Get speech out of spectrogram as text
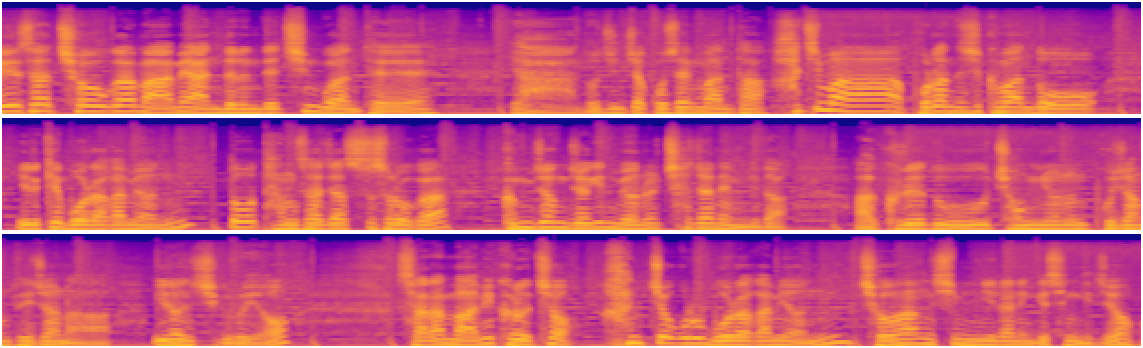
회사 처우가 마음에 안 드는데 친구한테 야, 너 진짜 고생 많다. 하지 마. 보란 듯이 그만둬. 이렇게 몰아가면 또 당사자 스스로가 긍정적인 면을 찾아냅니다. 아, 그래도 정년은 보장되잖아. 이런 식으로요. 사람 마음이 그렇죠. 한쪽으로 몰아가면 저항 심리라는 게 생기죠.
